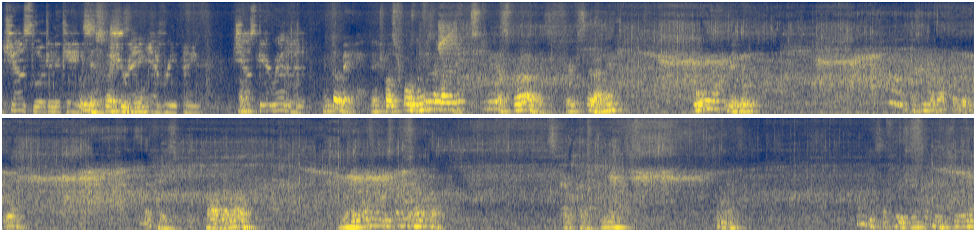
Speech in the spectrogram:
just look in the case. Shred everything. Just get rid of it. Muito bem. A gente falsificou os números, agora a gente destruir as provas. Por que será, né? Uh, beleza. Consegui jogar a coisa aqui. Será que é isso? Mal pra mão? Não recomendo isso pra não, não. Descartar aqui. O que mais? Olha essa coisinha, tá bonitinha, né?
